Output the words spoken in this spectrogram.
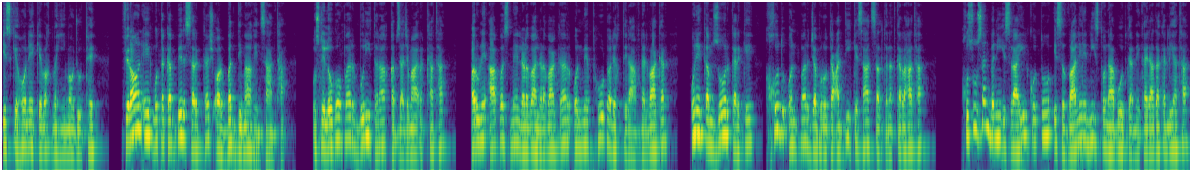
اس کے ہونے کے وقت وہیں موجود تھے۔ فرعون ایک متکبر، سرکش اور بد دماغ انسان تھا۔ اس نے لوگوں پر بری طرح قبضہ جما رکھا تھا اور انہیں آپس میں لڑوا لڑوا کر، ان میں پھوٹ اور اختلاف ڈلوا کر، انہیں کمزور کر کے خود ان پر جبر و تعدی کے ساتھ سلطنت کر رہا تھا۔ خصوصاً بنی اسرائیل کو تو اس والے نیز تو نابود کرنے کا ارادہ کر لیا تھا۔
